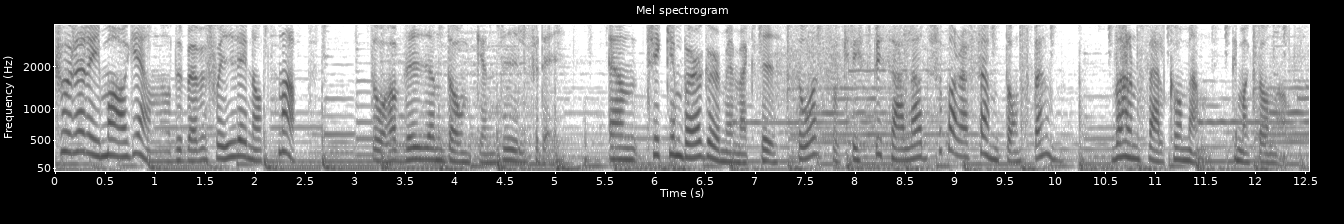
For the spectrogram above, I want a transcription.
Kurrar i magen och du behöver få i dig något snabbt? Då har vi en Donken deal för dig. En chicken burger med McFeast-sås och krispig sallad för bara 15 spänn. Varmt välkommen till McDonalds.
